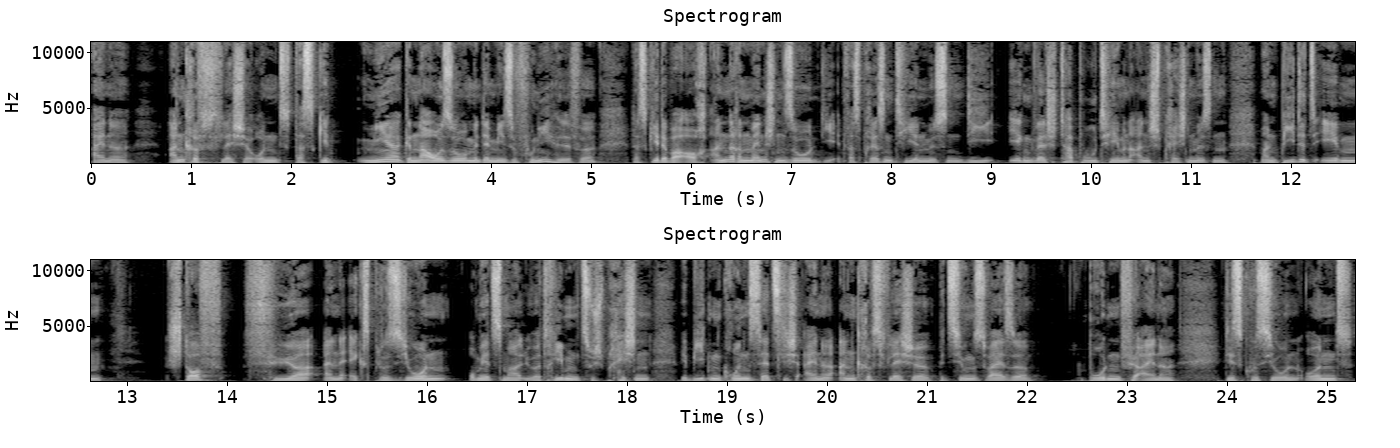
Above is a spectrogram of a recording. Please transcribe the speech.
eine Angriffsfläche. Und das geht mir genauso mit der Misophoniehilfe. Das geht aber auch anderen Menschen so, die etwas präsentieren müssen, die irgendwelche Tabuthemen ansprechen müssen. Man bietet eben Stoff für eine Explosion, um jetzt mal übertrieben zu sprechen. Wir bieten grundsätzlich eine Angriffsfläche beziehungsweise Boden für eine Diskussion. Und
